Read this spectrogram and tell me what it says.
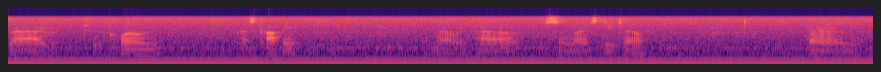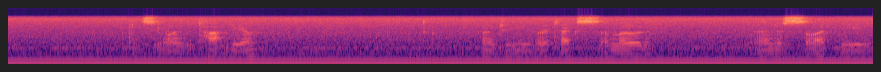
drag to clone press copy. Now we have some nice detail. And let's see going to the top view. Go to the vertex mode and just select these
